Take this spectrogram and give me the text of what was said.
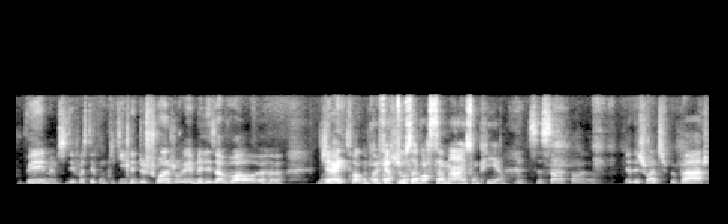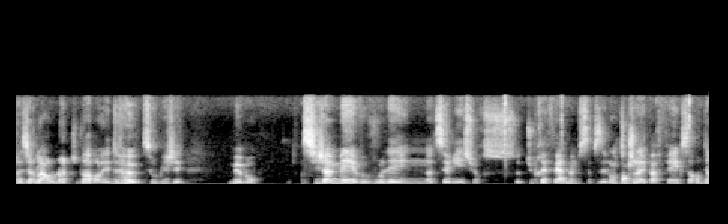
pouvais, même si des fois c'était compliqué que les deux choix, j'aurais aimé les avoir euh, direct. Enfin, On préfère tous avoir sa main et son pied. hein. C'est ça. enfin, Il y a des choix, tu peux pas choisir l'un ou l'autre, tu dois avoir les deux, c'est obligé. Mais bon, si jamais vous voulez une autre série sur ce tu préfères, même si ça faisait longtemps que je n'avais pas fait et que ça revient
